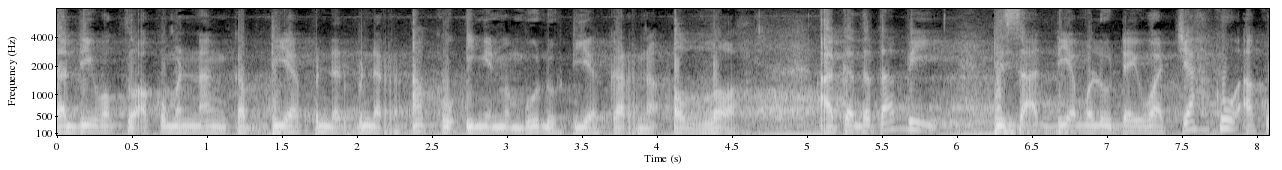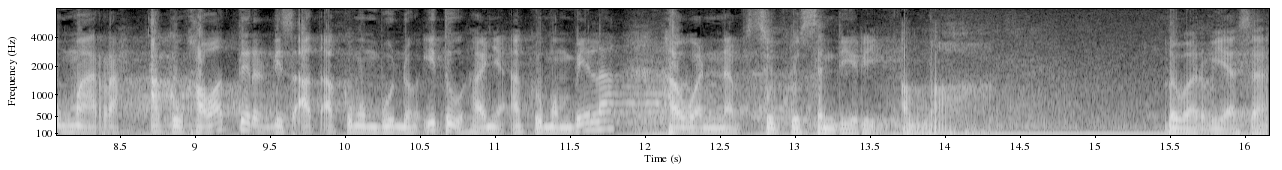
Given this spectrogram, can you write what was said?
tadi waktu aku menangkap dia benar-benar aku ingin membunuh dia karena Allah. Akan tetapi di saat dia meludahi wajahku aku marah aku khawatir di saat aku membunuh itu hanya aku membela hawa nafsuku sendiri Allah. Luar biasa.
